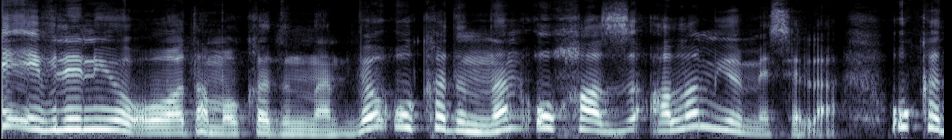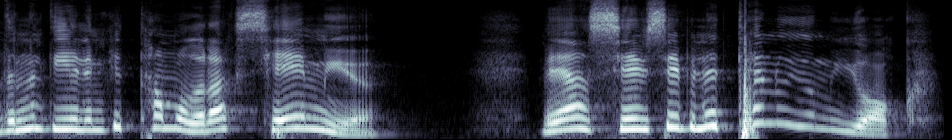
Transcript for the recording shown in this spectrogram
Evleniyor o adam o kadından ve o kadından o hazzı alamıyor mesela. O kadını diyelim ki tam olarak sevmiyor. Veya sevse bile ten uyumu yok.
